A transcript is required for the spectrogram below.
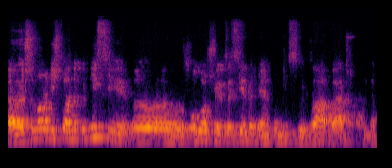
Е, Шановні члени комісії, е, оголошую засідання комісії за вершення.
